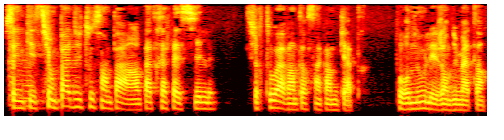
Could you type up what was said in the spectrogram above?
C'est une question pas du tout sympa, hein, pas très facile surtout à 20h54, pour nous les gens du matin.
